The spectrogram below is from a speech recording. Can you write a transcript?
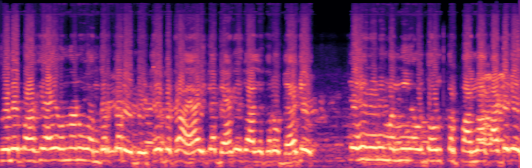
ਚੋਲੇ ਪਾ ਕੇ ਆਏ ਉਹਨਾਂ ਨੂੰ ਅੰਦਰ ਘਰੇ ਬੈਠੇ ਬਿਠਾਇਆ। ਇਹ ਬਹਿ ਕੇ ਗੱਲ ਕਰੋ ਬਹਿ ਕੇ। ਕਿਸੇ ਨੇ ਨਹੀਂ ਮੰਨੀ ਉਹ ਤੋਂ ਕਿਰਪਾਨਾਂ ਕੱਢ ਕੇ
